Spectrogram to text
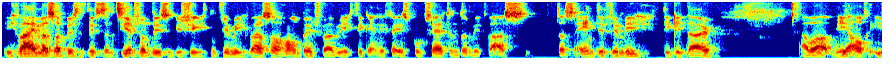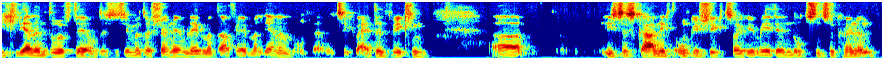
Ich war immer so ein bisschen distanziert von diesen Geschichten. Für mich war so eine Homepage war wichtig, eine Facebook-Seite und damit war es das Ende für mich digital. Aber wie auch ich lernen durfte, und das ist immer das Schöne im Leben, man darf ja immer lernen und, und sich weiterentwickeln, äh, ist es gar nicht ungeschickt, solche Medien nutzen zu können.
